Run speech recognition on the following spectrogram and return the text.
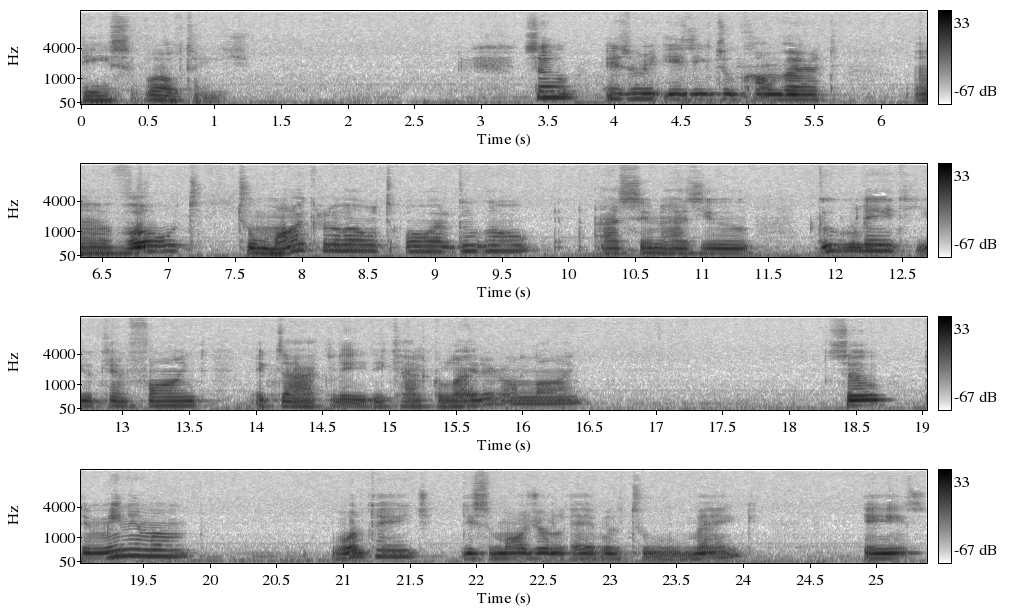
this voltage? So it's very easy to convert uh, volt to microvolt over Google. As soon as you Google it you can find exactly the calculator online. So the minimum voltage this module able to make is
